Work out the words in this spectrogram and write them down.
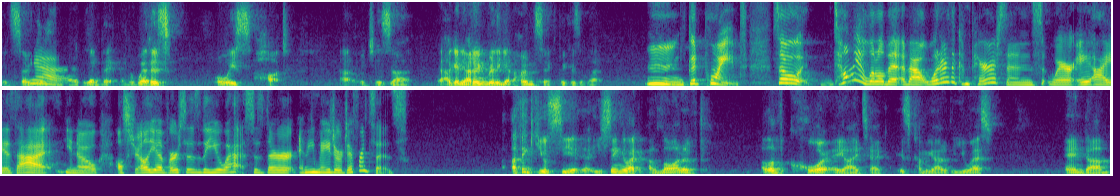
It's so yeah. good. And the weather's always hot, uh, which is uh, again, I don't really get homesick because of that. Mm, good point. So tell me a little bit about what are the comparisons where AI is at, you know, Australia versus the US? Is there any major differences? I think you'll see. You're seeing like a lot of a lot of core AI tech is coming out of the US. And um,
